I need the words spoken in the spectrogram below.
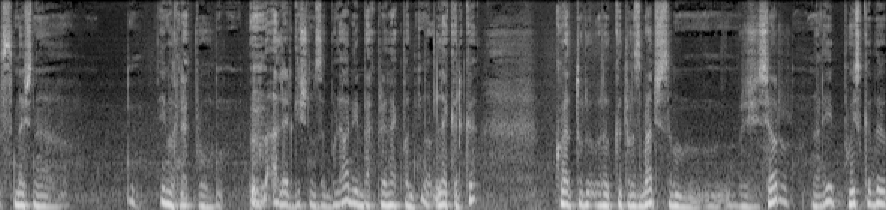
смешна имах някакво алергично заболяване и бях при някаква лекарка, която като разбра, че съм режисьор, нали, поиска да,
